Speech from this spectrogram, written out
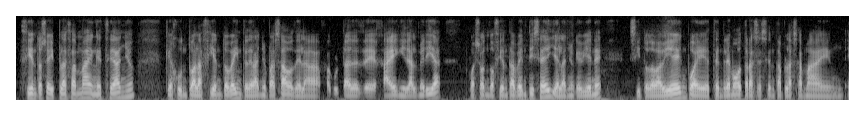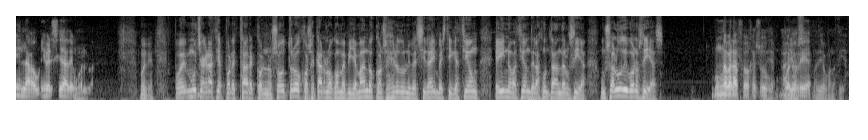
106 plazas más en este año, que junto a las 120 del año pasado de las facultades de Jaén y de Almería, pues son 226 y el año que viene, si todo va bien, pues tendremos otras 60 plazas más en, en la Universidad de Huelva. Muy bien. Pues muchas gracias por estar con nosotros. José Carlos Gómez Villamandos, consejero de Universidad, Investigación e Innovación de la Junta de Andalucía. Un saludo y buenos días. Un abrazo, Jesús. buenos días. Adiós, buenos días.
